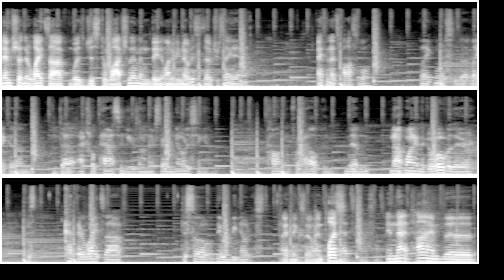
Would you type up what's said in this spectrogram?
them shutting their lights off was just to watch them and they didn't want to be noticed? Is that what you're saying? Yeah. I think that's possible. Like most of the like um the actual passengers on there started noticing him, calling him for help, and them not wanting to go over there, just cut their lights off, just so they wouldn't be noticed. I think so. And plus, kind of in that time, the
